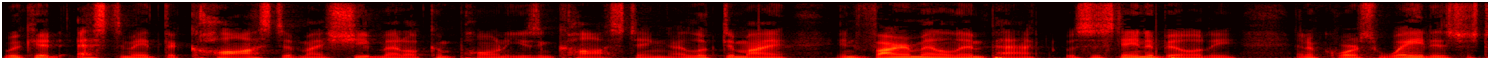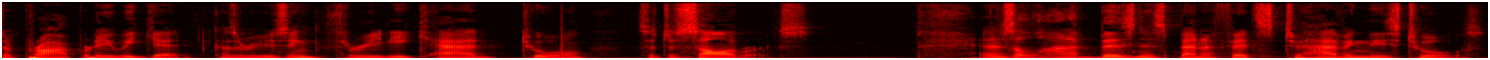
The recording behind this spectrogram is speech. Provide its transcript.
We could estimate the cost of my sheet metal component using costing. I looked at my environmental impact with sustainability. And of course, weight is just a property we get because we're using 3D CAD tool such as SOLIDWORKS. And there's a lot of business benefits to having these tools.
